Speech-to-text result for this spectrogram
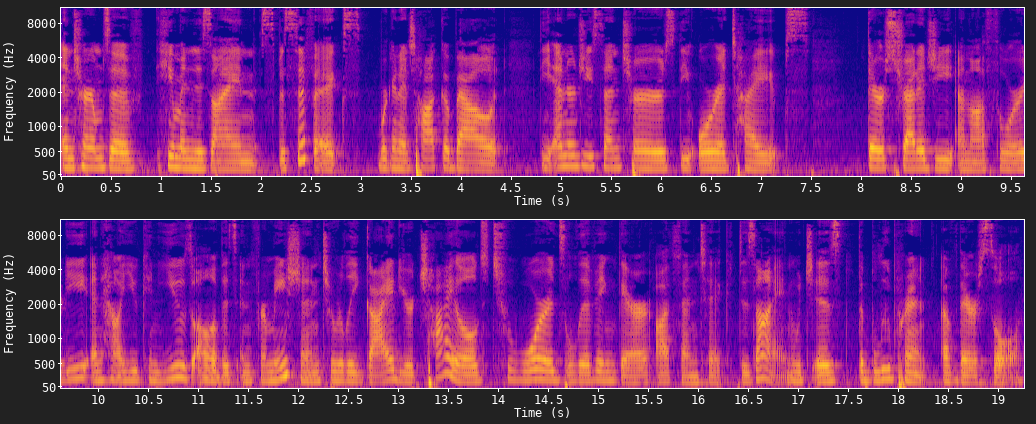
In terms of human design specifics, we're going to talk about the energy centers, the aura types, their strategy and authority, and how you can use all of this information to really guide your child towards living their authentic design, which is the blueprint of their soul.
